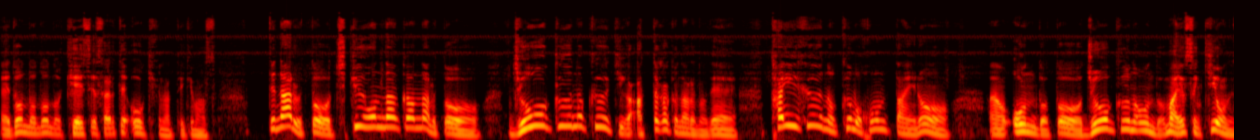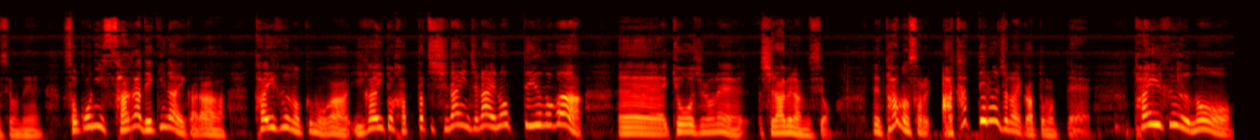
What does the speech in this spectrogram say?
えどんどんどんどん形成されて大きくなっていきます。ってなると、地球温暖化になると、上空の空気が暖かくなるので、台風の雲本体の温度と上空の温度、まあ要するに気温ですよね。そこに差ができないから、台風の雲が意外と発達しないんじゃないのっていうのが、えー、教授のね、調べなんですよ。で、多分それ当たってるんじゃないかと思って、台風の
